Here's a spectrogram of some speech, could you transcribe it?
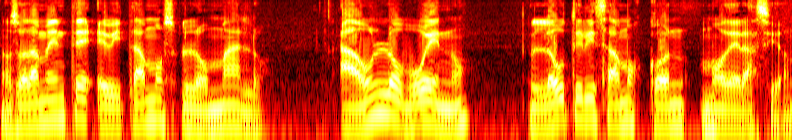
No solamente evitamos lo malo, aún lo bueno lo utilizamos con moderación.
